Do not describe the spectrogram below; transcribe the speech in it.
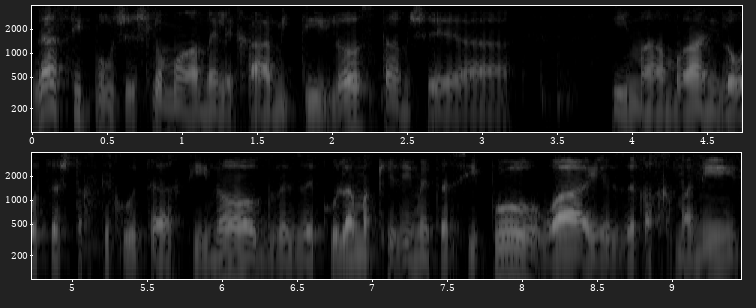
זה הסיפור של שלמה המלך האמיתי, לא סתם שה... אמא אמרה, אני לא רוצה שתחתכו את התינוק, וזה, כולם מכירים את הסיפור, וואי, איזה רחמנית.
